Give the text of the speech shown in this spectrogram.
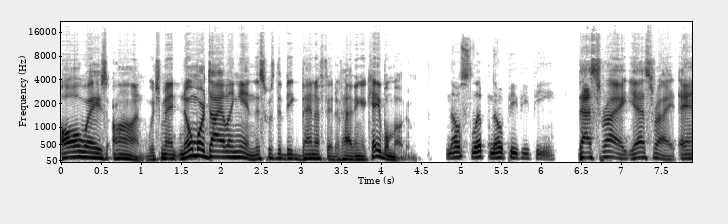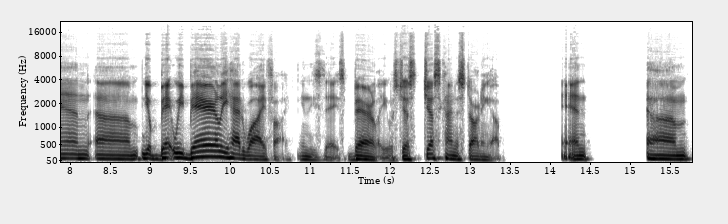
Always on, which meant no more dialing in. This was the big benefit of having a cable modem. No slip, no PPP. That's right. Yes, right. And um, you know, ba- we barely had Wi-Fi in these days. Barely. It was just just kind of starting up. And um,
